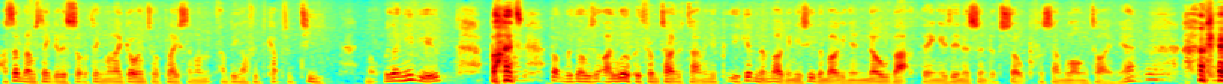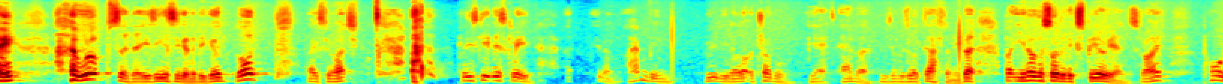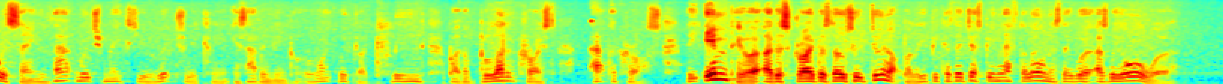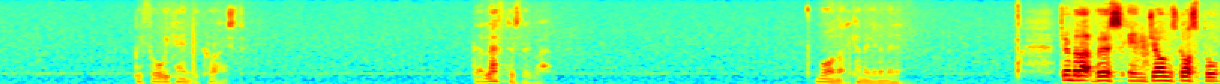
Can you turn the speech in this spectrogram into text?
I sometimes think of this sort of thing when I go into a place and I'm, I'm being offered cups of tea. Not with any of you, but, but with those that I work with from time to time. And you, you give them a mug and you see the mug and you know that thing is innocent of soap for some long time, yeah? okay? Whoops, a daisy, this is going to be good. Lord, thanks very much. Please keep this clean. Uh, you know, I haven't been really in a lot of trouble yet, ever. He's always looked after me. But, but you know the sort of experience, right? Paul is saying that which makes you ritually clean is having been put right with God, cleaned by the blood of Christ at the cross. The impure are described as those who do not believe because they've just been left alone as they were, as we all were before we came to Christ. They're left as they were. More on that coming in a minute. Do you remember that verse in John's Gospel?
